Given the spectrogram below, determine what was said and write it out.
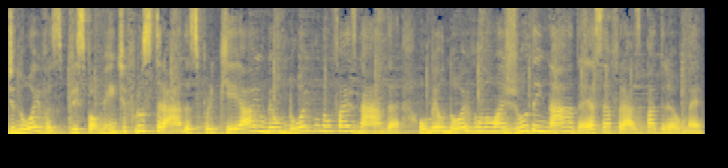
de noivas, principalmente frustradas, porque ai, o meu noivo não faz nada, o meu noivo não ajuda em nada. Essa é a frase padrão, né?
